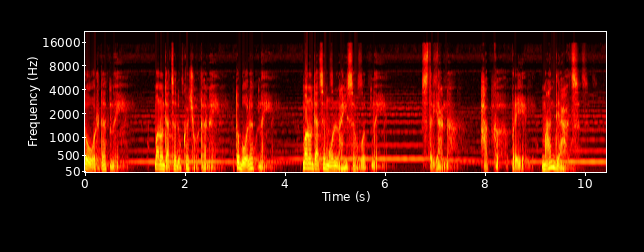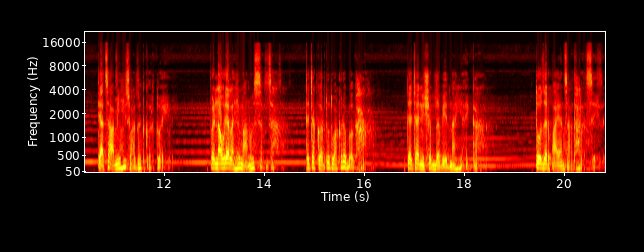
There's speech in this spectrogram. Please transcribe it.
तो ओरडत नाही. म्हणून त्याचं दुःख छोटं नाही. तो बोलत नाही. म्हणून त्याचं मोल नाहीसं होत नाही. स्त्रियांना हक्क प्रेम मान द्याच त्याचं आम्हीही स्वागत करतोय. पण नवऱ्यालाही माणूस समजा. त्याच्या कर्तृत्वाकडे बघा. त्याच्या निशब्द वेदनाही ऐका. तो जर पायांचा आधार असेल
